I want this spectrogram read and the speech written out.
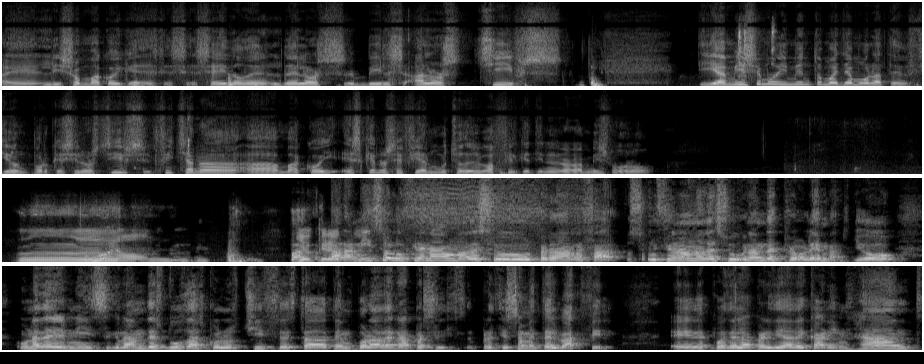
eh Lison McCoy que se ha ido de, los Bills a los Chiefs. Y a mí ese movimiento me ha llamado la atención, porque si los Chiefs fichan a, McCoy, es que no se fían mucho del backfield que tienen ahora mismo, ¿no? Mm, no. para mí soluciona uno de sus, perdón, Rafa, soluciona uno de sus grandes problemas. Yo, una de mis grandes dudas con los Chiefs esta temporada era precisamente el backfield. Eh, después de la pérdida de Karim Hunt,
